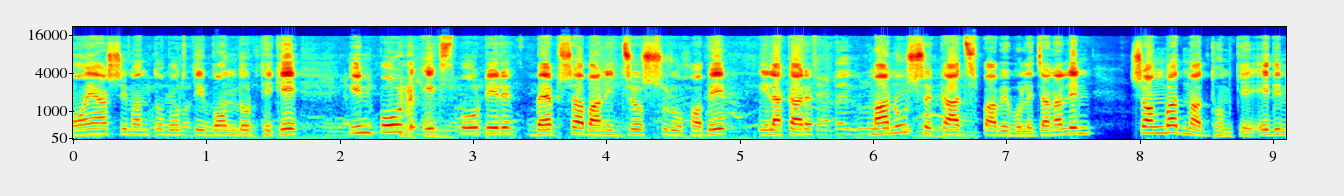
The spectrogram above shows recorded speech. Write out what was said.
ময়া সীমান্তবর্তী বন্দর থেকে ইম্পোর্ট এক্সপোর্টের ব্যবসা বাণিজ্য শুরু হবে, এলাকার মানুষ কাজ পাবে বলে জানালেন সংবাদ মাধ্যমকে। এদিন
